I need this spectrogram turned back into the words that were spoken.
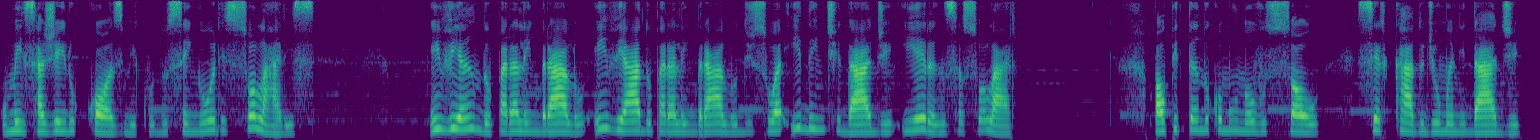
o mensageiro cósmico dos senhores solares enviando para lembrá-lo, enviado para lembrá-lo de sua identidade e herança solar. Palpitando como um novo sol, cercado de humanidade.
